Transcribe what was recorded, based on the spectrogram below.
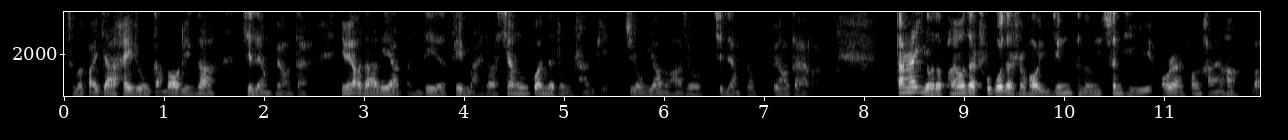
什么白加黑这种感冒灵啊，尽量不要带，因为澳大利亚本地的可以买到相关的这种产品，这种药的话就尽量不要不要带了。当然，有的朋友在出国的时候已经可能身体偶染风寒哈，呃，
